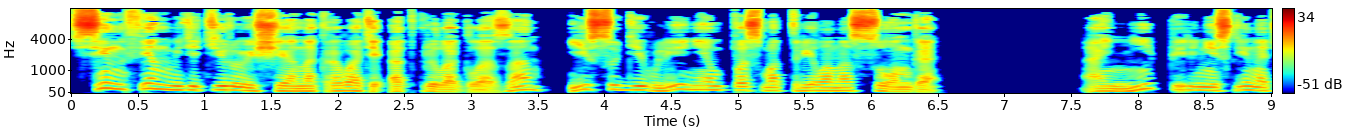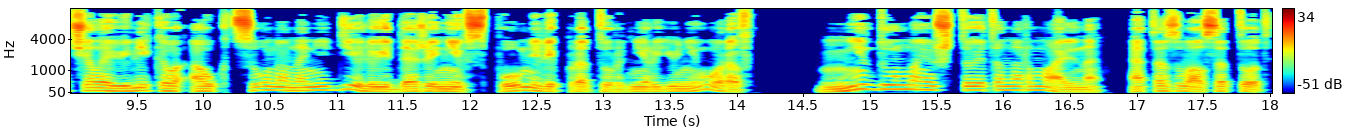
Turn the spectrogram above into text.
Синфен, медитирующая на кровати, открыла глаза и с удивлением посмотрела на Сонга. Они перенесли начало великого аукциона на неделю и даже не вспомнили про турнир юниоров. «Не думаю, что это нормально», – отозвался тот.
